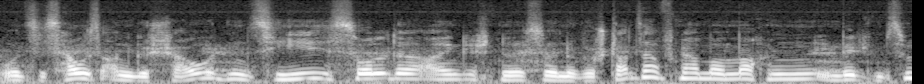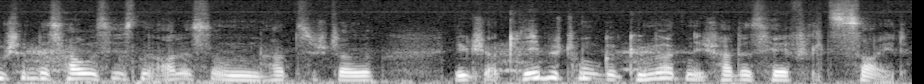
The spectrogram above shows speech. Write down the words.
uns das Haus angeschaut. Und sie sollte eigentlich eine, so eine Bestandsaufnahme machen, in welchem Zustand das Haus ist und alles. Und hat sich da wirklich akribisch drum gekümmert. Und ich hatte sehr viel Zeit.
